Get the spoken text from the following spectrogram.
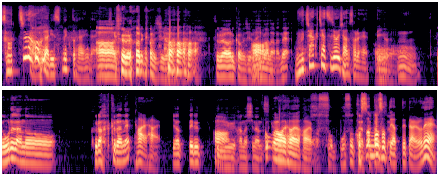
そっちの方がリスペクトされるんじゃない？ああそれはあるかもしれない それはあるかもしれない。今ならね。むちゃくちゃ強いじゃんそれっていう、うん、俺があのクラクラね、はいはい、やってるっていう話なんですけど、はいはいはい、細々と細々とやってたよね、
